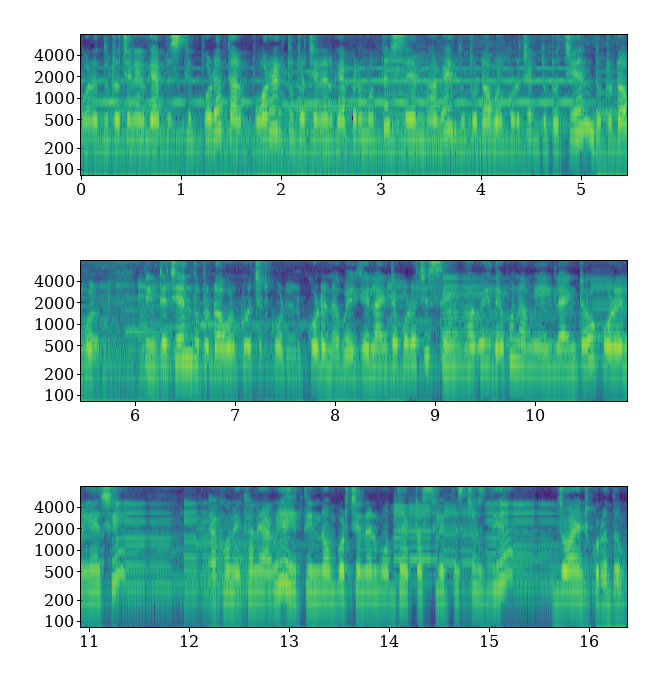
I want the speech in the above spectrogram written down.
পরের দুটো চেনের গ্যাপ স্কিপ করে তার পরের দুটো চেনের গ্যাপের মধ্যে সেম ভাবে দুটো ডবল ক্রোচেট দুটো চেন দুটো ডবল তিনটে চেন দুটো ডবল ক্রোচেট করে নেব। এই যে লাইনটা করেছি সেম ভাবেই দেখুন আমি এই লাইনটাও করে নিয়েছি। এখন এখানে আমি এই তিন নম্বর চেনের মধ্যে একটা স্লিপ স্টিচ দিয়ে জয়েন্ট করে দেব।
